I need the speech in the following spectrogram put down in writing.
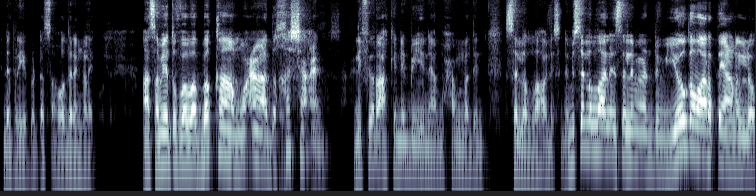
എന്റെ പ്രിയപ്പെട്ട സഹോദരങ്ങളെ. ആ സമയത്ത് മുആദ് ലിഫിറാഖി നബീന മുഹമ്മദിൻ സല്ലാ അലൈഹി നബി സല്ലാ അലൈഹി വസല്ലമയുടെ വിയോഗ വാർത്തയാണല്ലോ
